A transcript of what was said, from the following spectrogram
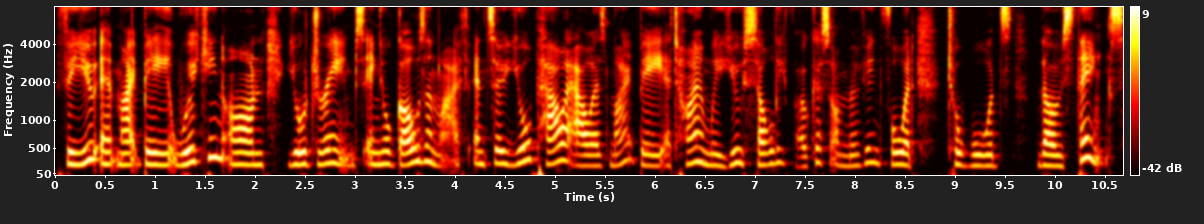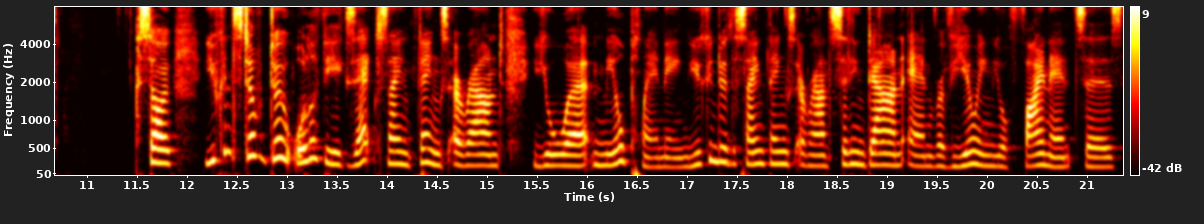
For you, it might be working on your dreams and your goals in life. And so, your power hours might be a time where you solely focus on moving forward towards those things. So, you can still do all of the exact same things around your meal planning. You can do the same things around sitting down and reviewing your finances.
